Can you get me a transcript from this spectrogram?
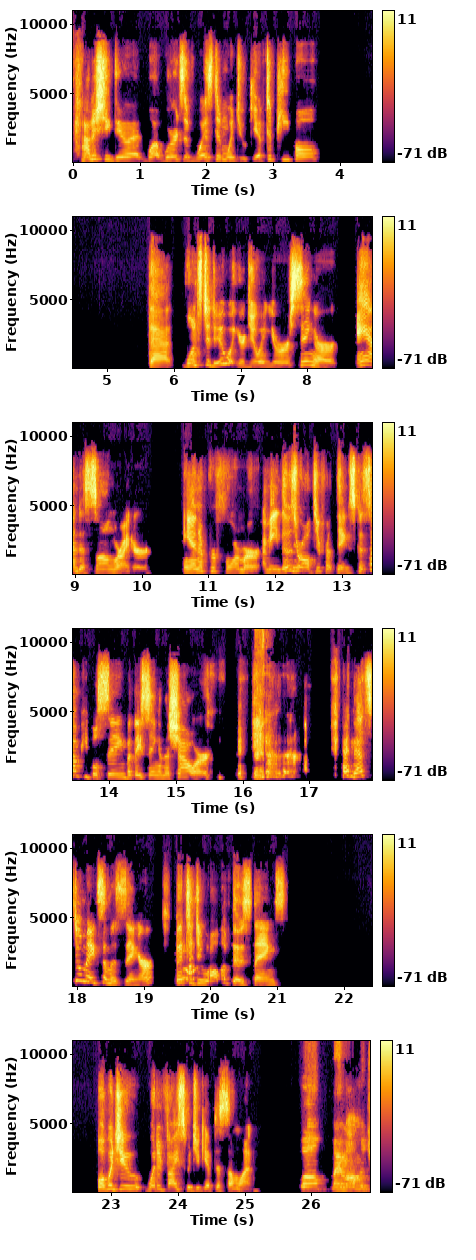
how does she do it? What words of wisdom would you give to people that wants to do what you're doing? You're a singer and a songwriter and a performer. I mean, those are all different things because some people sing, but they sing in the shower and that still makes them a singer but to do all of those things what would you what advice would you give to someone Well, my mom would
